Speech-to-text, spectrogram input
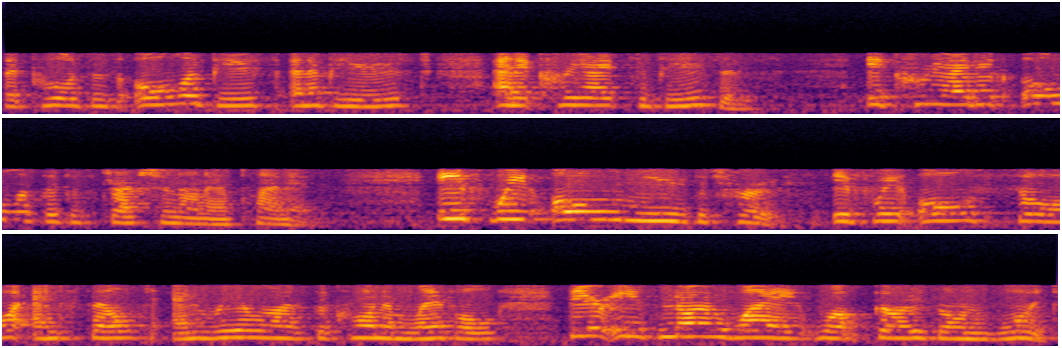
that causes all abuse and abused, and it creates abusers. It created all of the destruction on our planet. If we all knew the truth, if we all saw and felt and realized the quantum level, there is no way what goes on would.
